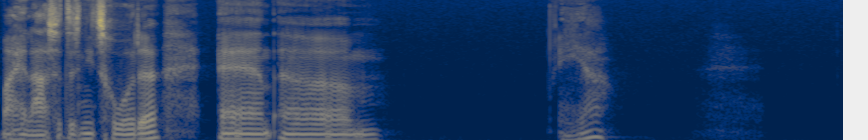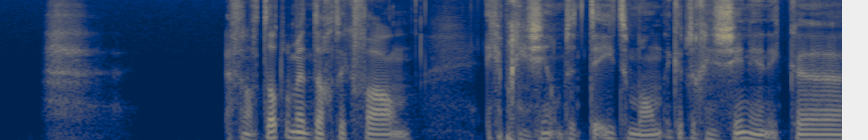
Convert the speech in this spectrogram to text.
Maar helaas, het is niets geworden. En um, ja. En vanaf dat moment dacht ik van... Ik heb geen zin om te daten, man. Ik heb er geen zin in. Ik... Uh,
